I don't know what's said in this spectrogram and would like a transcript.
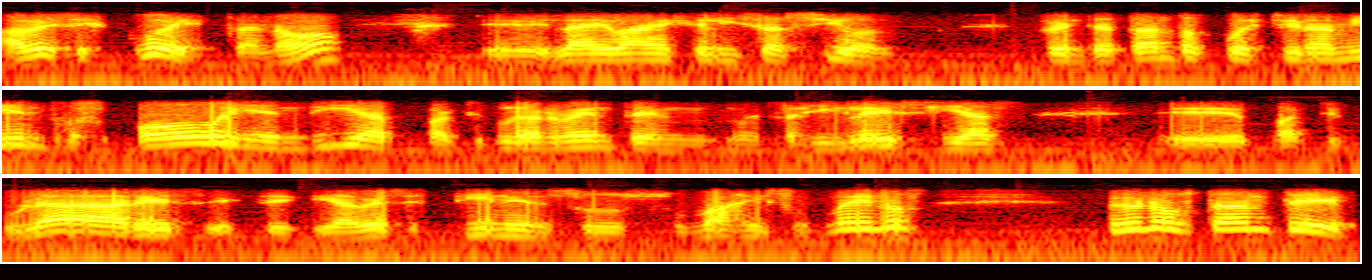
a veces cuesta, ¿no? Eh, la evangelización frente a tantos cuestionamientos hoy en día, particularmente en nuestras iglesias eh, particulares, este, que a veces tienen sus, más y sus menos, pero no obstante,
